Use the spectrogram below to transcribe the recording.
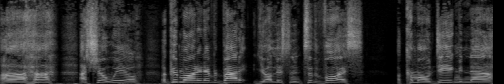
Uh huh. I sure will. Uh, good morning, everybody. You're listening to The Voice. Uh, come on, dig me now.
